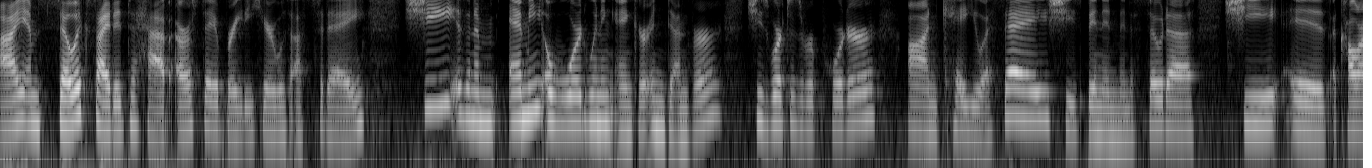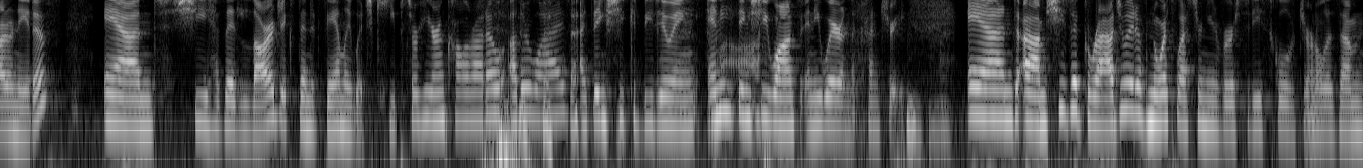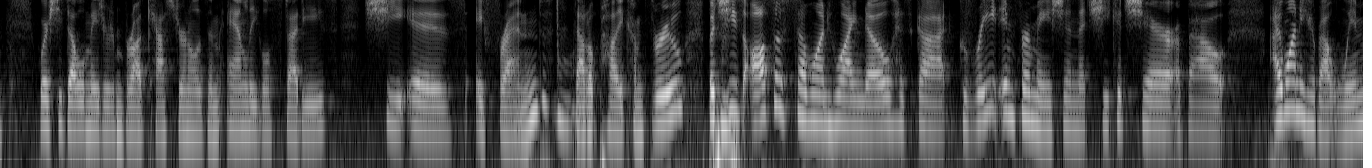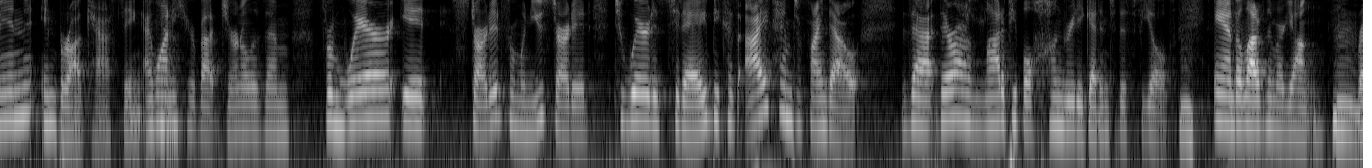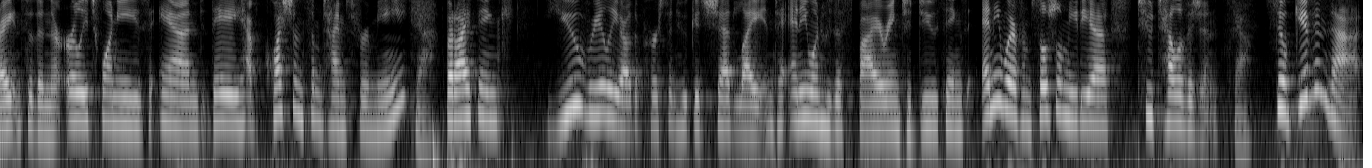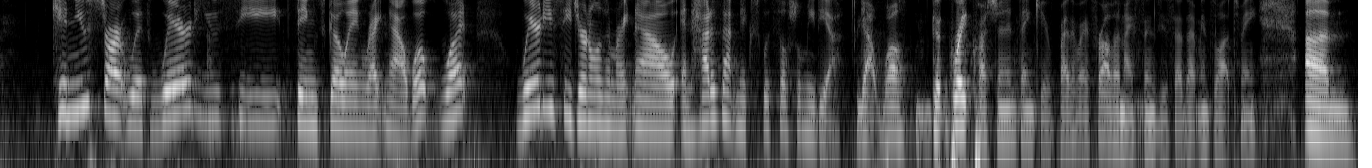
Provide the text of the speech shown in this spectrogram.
I am so excited to have Aristea Brady here with us today. She is an Emmy award winning anchor in Denver. She's worked as a reporter on KUSA, she's been in Minnesota. She is a Colorado native and she has a large extended family which keeps her here in Colorado. Otherwise, I think she could be doing anything she wants anywhere in the country. Mm-hmm. And um, she's a graduate of Northwestern University School of Journalism, where she double majored in broadcast journalism and legal studies. She is a friend Aww. that'll probably come through, but she's also someone who I know has got great information that she could share about I want to hear about women in broadcasting. I want yeah. to hear about journalism from where it started, from when you started to where it is today, because I came to find out that there are a lot of people hungry to get into this field, mm. and a lot of them are young, mm. right? And so they're in their early 20s, and they have questions sometimes for me. Yeah. But I think you really are the person who could shed light into anyone who's aspiring to do things anywhere from social media to television. Yeah. So, given that, can you start with where do you see things going right now? What what where do you see journalism right now and how does that mix with social media? Yeah well g- great question and thank you by the way for all the nice things you said. That means a lot to me. Um,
